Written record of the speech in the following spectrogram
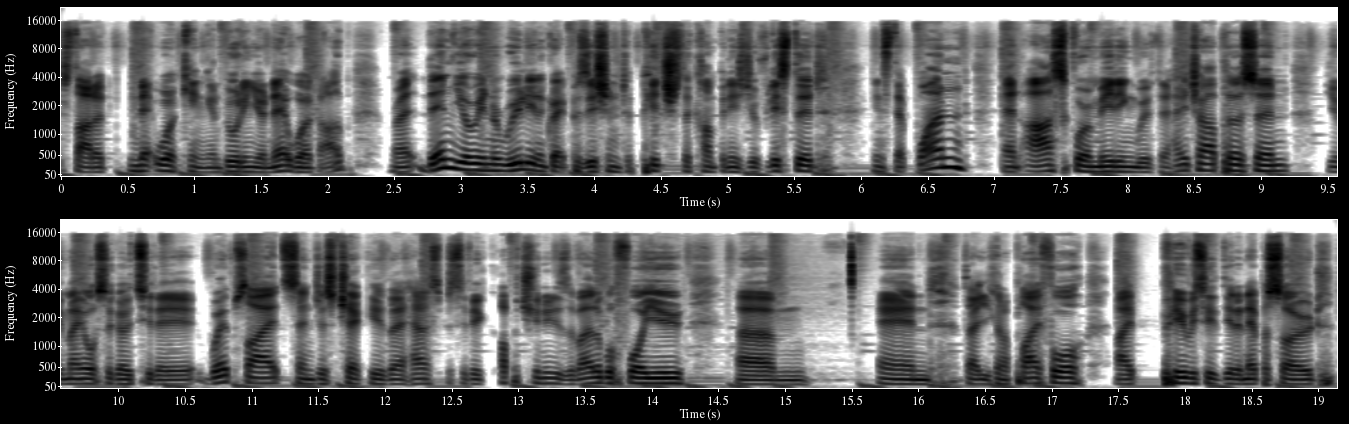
started networking and building your network up, right? Then you're in a really in a great position to pitch the companies you've listed in step one and ask for a meeting with the HR person. You may also go to their websites and just check if they have specific opportunities available for you. Um, and that you can apply for. I previously did an episode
